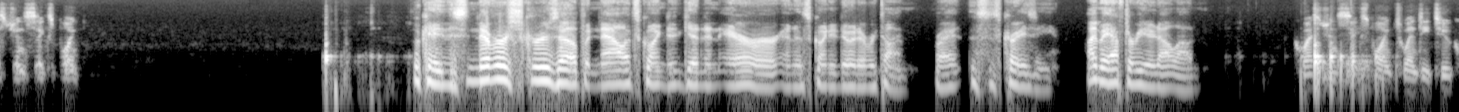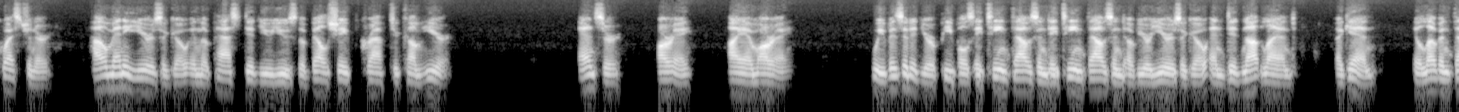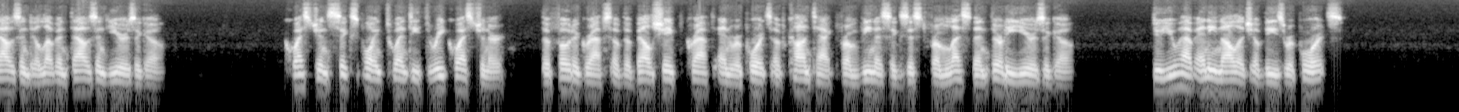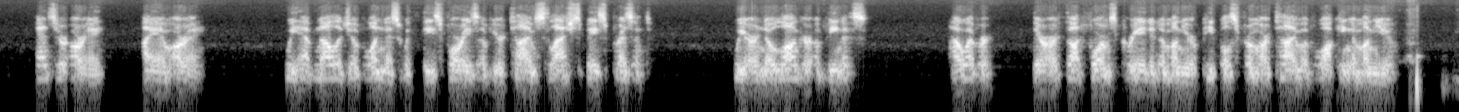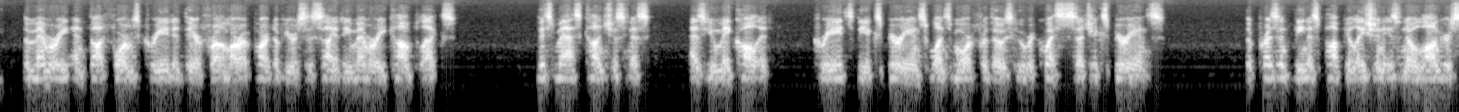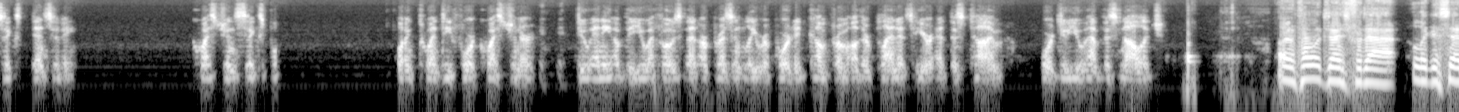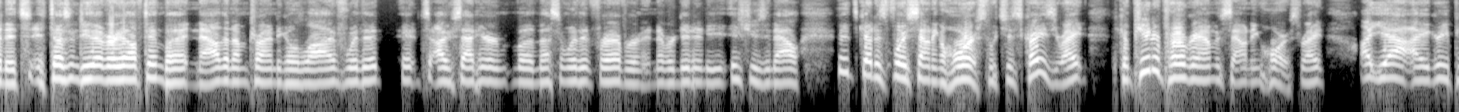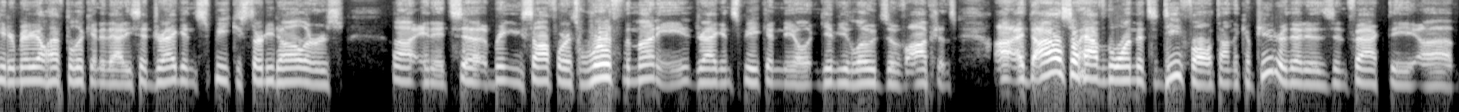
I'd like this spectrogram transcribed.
Question 6. point. Okay, this never screws up, but now it's going to get an error and it's going to do it every time, right? This is crazy. I may have to read it out loud. Question 6.22 Questioner How many years ago in the past did you use the bell shaped craft to come here? Answer RA, I am RA. We visited your peoples 18,000 18,000 of your years ago and did not land, again, 11,000 11,000 years ago. Question 6.23 Questioner The photographs of the bell shaped craft and reports of contact from Venus exist from less than 30 years ago. Do you have any knowledge of these reports? Answer RA. I am RA. We have knowledge of oneness with these forays of your time slash space present. We are no longer of Venus. However, there are thought forms created among your peoples from our time of walking among you. The memory and thought forms created therefrom are a part of your society memory complex. This mass consciousness, as you may call it, creates the experience once more for those who request such experience. The present Venus population is no longer sixth density. Question 6.24 Questioner Do any of the UFOs that are presently reported come from other planets here at this time, or do you have this knowledge? I apologize for that. Like I said, it's it doesn't do that very often, but now that I'm trying to go live with it, it's I've sat here uh, messing with it forever, and it never did any issues. And now it's got his voice sounding hoarse, which is crazy, right? The computer program is sounding hoarse, right? Uh, yeah, I agree, Peter. Maybe I'll have to look into that. He said Dragon Speak is thirty dollars, uh, and it's uh, bringing software. It's worth the money. Dragon Speak, and you'll give you loads of options. Uh, I also have the one that's default on the computer. That is, in fact, the uh,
